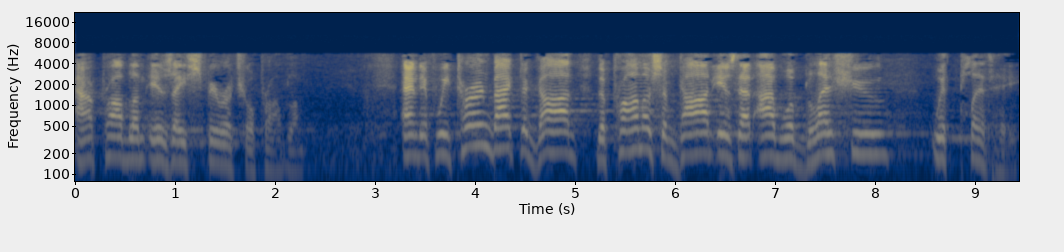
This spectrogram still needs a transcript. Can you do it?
Our problem is a spiritual problem. And if we turn back to God, the promise of God is that I will bless you with plenty.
